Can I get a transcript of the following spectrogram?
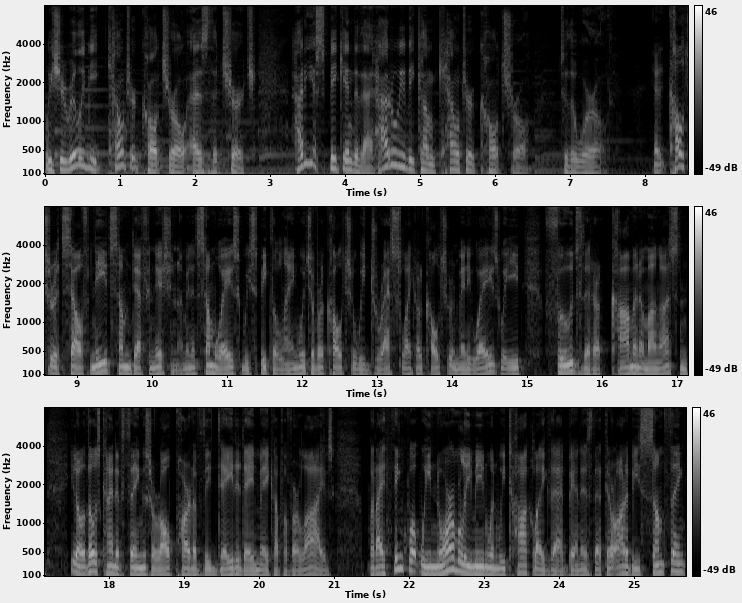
we should really be countercultural as the church. How do you speak into that? How do we become countercultural to the world? culture itself needs some definition. I mean, in some ways, we speak the language of our culture. We dress like our culture in many ways. We eat foods that are common among us. And, you know, those kind of things are all part of the day to day makeup of our lives. But I think what we normally mean when we talk like that, Ben, is that there ought to be something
